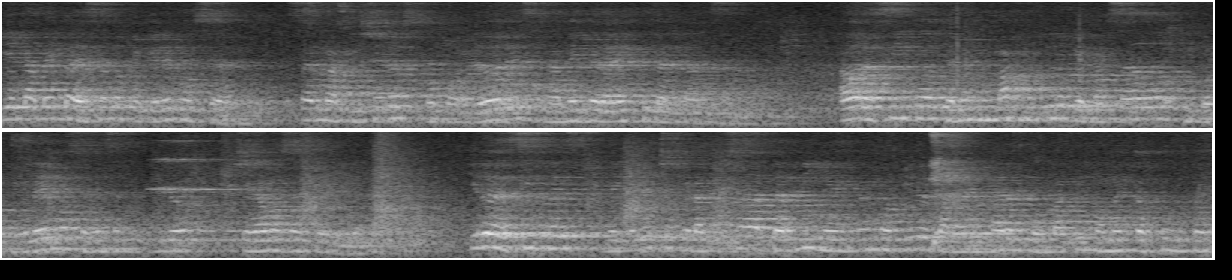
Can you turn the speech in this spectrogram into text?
y es la meta de ser lo que queremos ser. Ser martilleros o corredores, la meta era esta y la alcanzamos. Ahora sí, todos tenemos más futuro que pasado y porque creemos en ese futuro, llegamos a este día. Quiero decirles de que el hecho de que la cruzada termine no es motivo para dejar de compartir momentos juntos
